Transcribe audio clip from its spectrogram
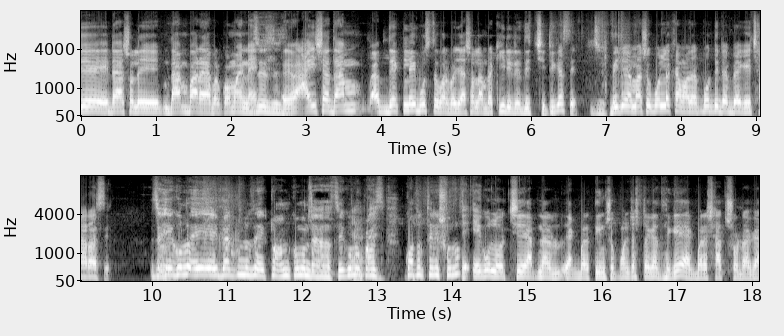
যে এটা আসলে দাম বাড়ায় আবার কমায় নেয়। এ, আইসা দাম দেখলেই বুঝতে পারবে যে আসলে আমরা কি রেটে দিচ্ছি ঠিক আছে? বিজয়ের বিজয় মাস উপলক্ষে আমাদের প্রতিটা ব্যাগে ছাড় আছে। আচ্ছা এগুলো এই এই ব্যাগগুলো যে একটু আনকমন দেখা যাচ্ছে এগুলো প্রাইস কত থেকে শুরু? এগুলো হচ্ছে আপনার একবার তিনশো পঞ্চাশ টাকা থেকে একবারে সাতশো টাকা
